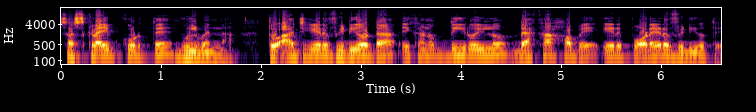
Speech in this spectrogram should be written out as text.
সাবস্ক্রাইব করতে ভুলবেন না। তো আজকের ভিডিওটা এখান অবধিই রইল, দেখা হবে এর পরের ভিডিওতে।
